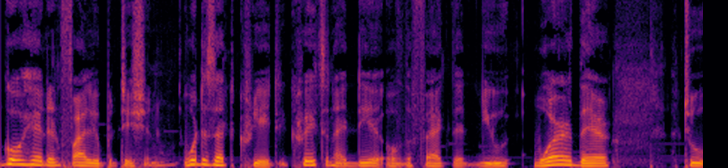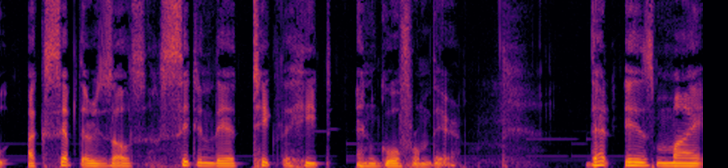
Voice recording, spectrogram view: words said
Go ahead and file your petition. What does that create? It creates an idea of the fact that you were there to accept the results, sit in there, take the heat, and go from there. That is my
